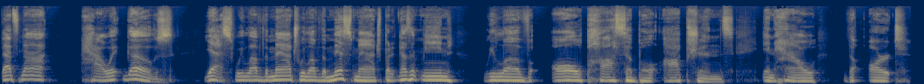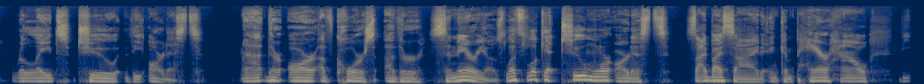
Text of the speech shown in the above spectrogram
that's not how it goes. Yes, we love the match, we love the mismatch, but it doesn't mean we love all possible options in how the art relates to the artists. Uh, there are, of course, other scenarios. Let's look at two more artists side by side and compare how the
